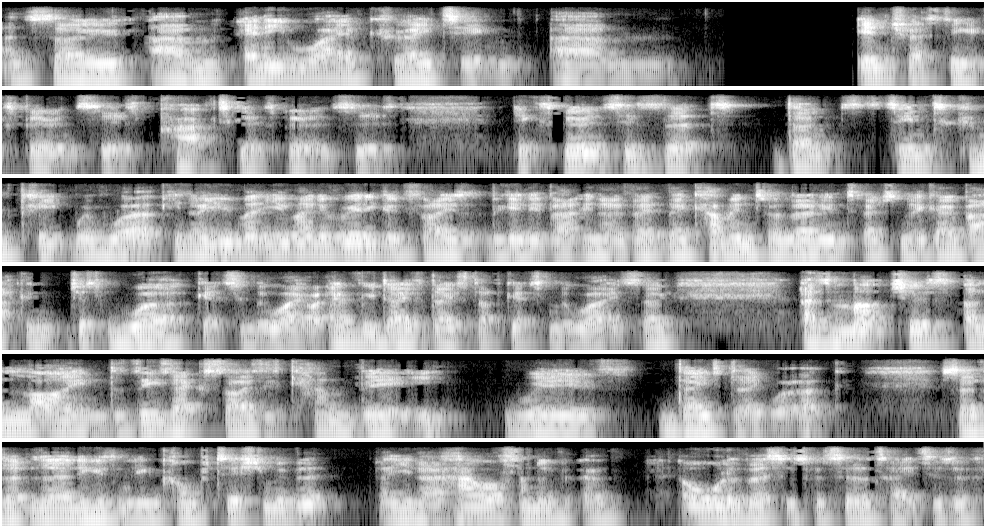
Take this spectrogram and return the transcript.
And so um, any way of creating um, interesting experiences, practical experiences, experiences that don't seem to compete with work. You know, you made, you made a really good phrase at the beginning about, you know, they, they come into a learning intervention, they go back and just work gets in the way or every day to day stuff gets in the way. So as much as aligned these exercises can be with day to day work so that learning isn't in competition with it. You know, how often have, have all of us as facilitators have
